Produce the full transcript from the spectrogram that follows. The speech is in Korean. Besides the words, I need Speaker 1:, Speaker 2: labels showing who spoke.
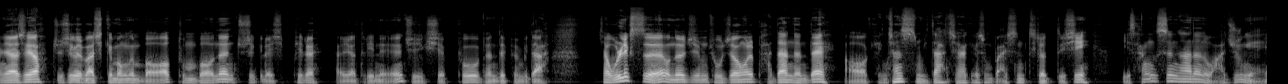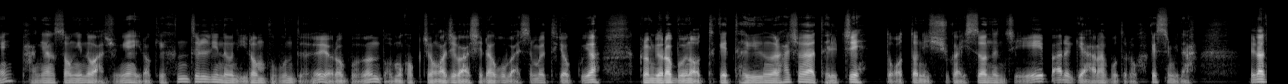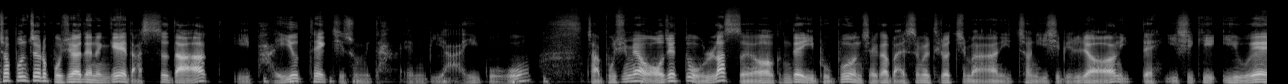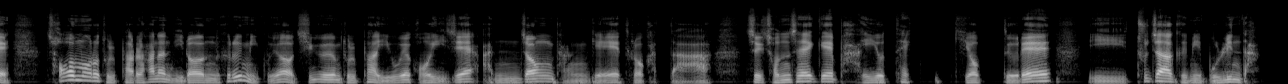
Speaker 1: 안녕하세요. 주식을 맛있게 먹는 법, 돈 버는 주식 레시피를 알려드리는 주식 셰프 변 대표입니다. 자, 올릭스 오늘 지금 조정을 받았는데 어, 괜찮습니다. 제가 계속 말씀드렸듯이 이 상승하는 와중에 방향성 있는 와중에 이렇게 흔들리는 이런 부분들 여러분 너무 걱정하지 마시라고 말씀을 드렸고요. 그럼 여러분 어떻게 대응을 하셔야 될지 또 어떤 이슈가 있었는지 빠르게 알아보도록 하겠습니다. 일단 첫 번째로 보셔야 되는 게 나스닥 이 바이오텍 지수입니다. MBI고. 자, 보시면 어제 또 올랐어요. 근데 이 부분 제가 말씀을 드렸지만 2021년 이때 이 시기 이후에 처음으로 돌파를 하는 이런 흐름이고요. 지금 돌파 이후에 거의 이제 안정 단계에 들어갔다. 즉 전 세계 바이오텍 기업들의 이 투자금이 몰린다.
